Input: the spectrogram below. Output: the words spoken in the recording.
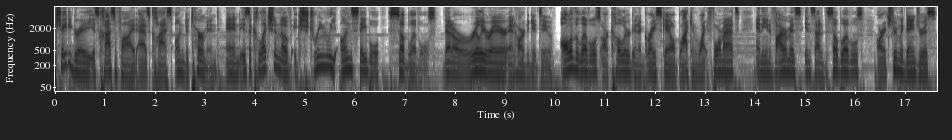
Shady Gray is classified as class undetermined and is a collection of extremely unstable sublevels that are really rare and hard to get to. All of the levels are colored in a grayscale black and white format, and the environments inside of the sublevels are extremely dangerous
